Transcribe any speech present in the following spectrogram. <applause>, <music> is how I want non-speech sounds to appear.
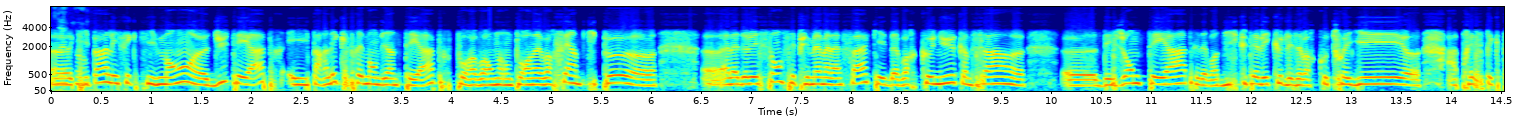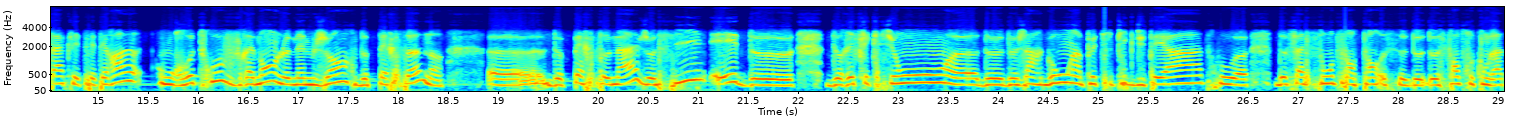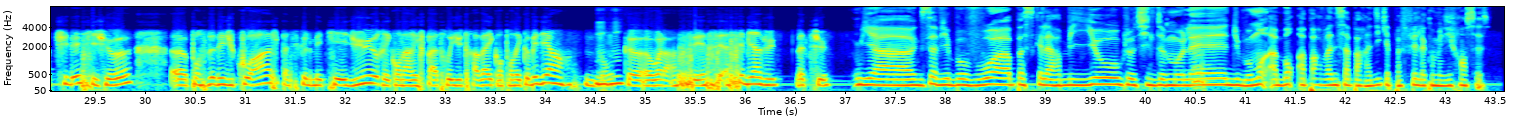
euh, qui parle effectivement euh, du théâtre et il parle extrêmement bien de théâtre pour avoir pour en avoir fait un petit peu euh, à l'adolescence et puis même à la fac et d'avoir connu comme ça des gens de théâtre et d'avoir discuté avec eux, de les avoir côtoyés après le spectacle, etc. On retrouve vraiment le même genre de personnes, euh, de personnages aussi et de, de réflexion, euh, de, de jargon un peu typique du théâtre ou euh, de façon de s'entendre- de, de s'entre-congratuler si je veux, euh, pour se donner du courage parce que le métier est dur et qu'on n'arrive pas à trouver du travail quand on est comédien. Donc euh, voilà, c'est assez bien vu là-dessus. Il y a Xavier Beauvois, Pascal Arbillot, Clotilde Mollet, du Beaumont. Ah bon, à part Vanessa Paradis qui a pas fait la comédie française.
